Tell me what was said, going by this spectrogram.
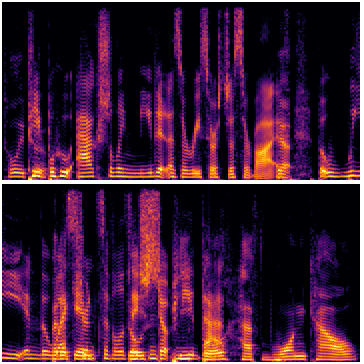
totally people who actually need it as a resource to survive. Yeah. But we in the But Western again, civilization don't need people that. have one cow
